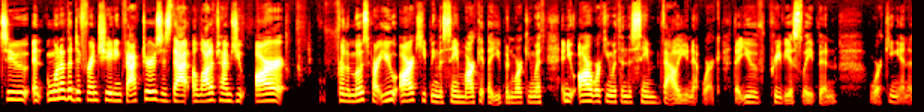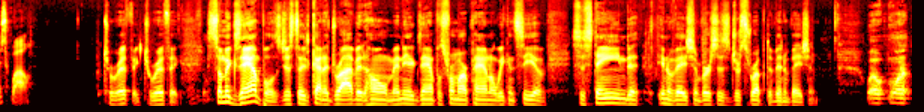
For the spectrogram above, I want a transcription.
to and one of the differentiating factors is that a lot of times you are for the most part, you are keeping the same market that you've been working with, and you are working within the same value network that you've previously been working in as well. Terrific, terrific. Some examples just to kind of drive it home. Any examples from our panel we can see of sustained innovation versus disruptive innovation? Well, one of,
